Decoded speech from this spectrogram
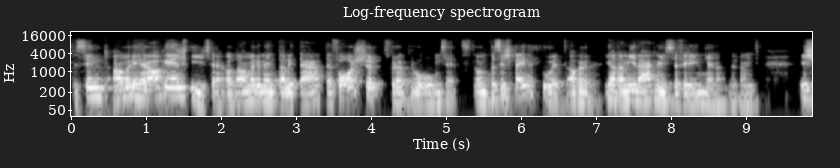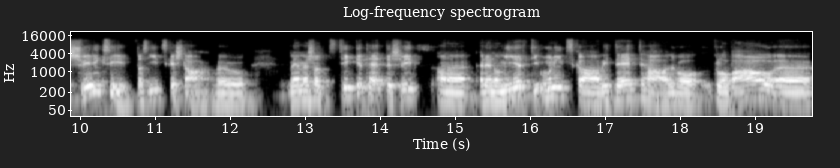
das sind andere Herangehensweisen oder andere Mentalitäten. Forscher für jemanden, der umsetzt. Und das ist beides gut, aber ich da meinen Weg müssen finden. Und es war schwierig, das einzugestehen, weil wenn man schon das Ticket hat, in der Schweiz an eine renommierte Uni zu gehen, wie die ETH, die global äh,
